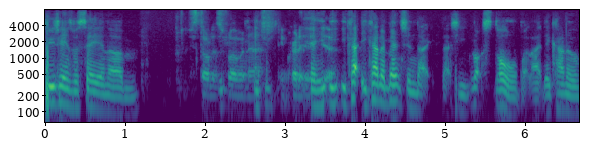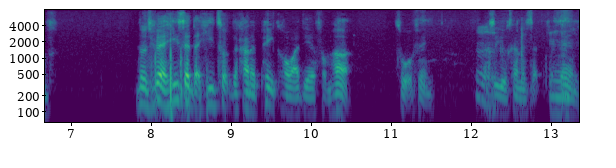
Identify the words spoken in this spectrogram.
2 Chainz was saying um stole his flow and that incredible. yeah, he, yeah. he, he, he kind of mentioned that that she not stole, but like they kind of. No, to be fair, he said that he took the kind of pink hole idea from her, sort of thing. Hmm. That's what he was kind of saying.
